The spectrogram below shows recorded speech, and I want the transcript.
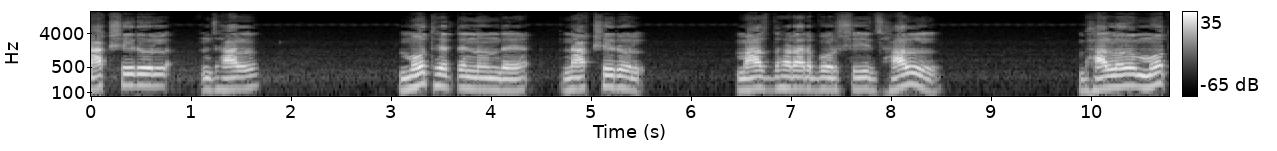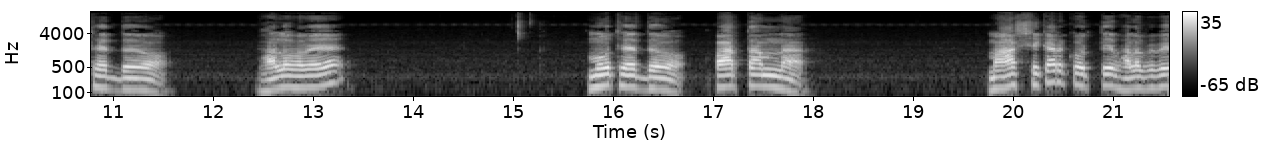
নাকশিরুল ঝাল মোত হেতে নন্দে। নাকশিরুল মাছ ধরার বড়শি ঝাল ভালো হেদ ভালোভাবে হেদ পারতাম না। মাছ শিকার করতে ভালোভাবে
